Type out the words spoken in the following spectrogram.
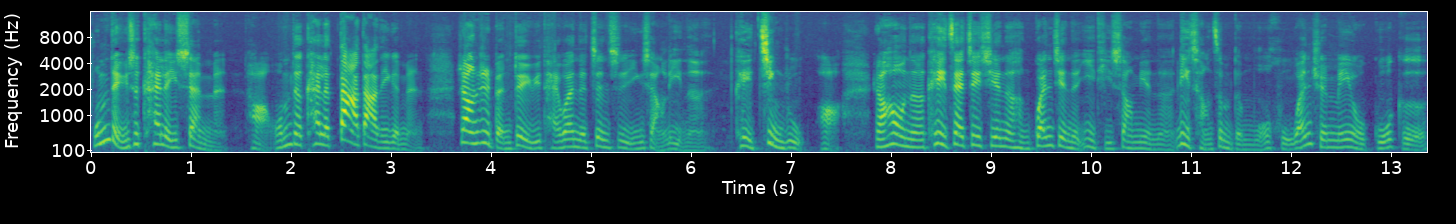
我们等于是开了一扇门，哈，我们的开了大大的一个门，让日本对于台湾的政治影响力呢，可以进入啊，然后呢，可以在这些呢很关键的议题上面呢，立场这么的模糊，完全没有国格，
